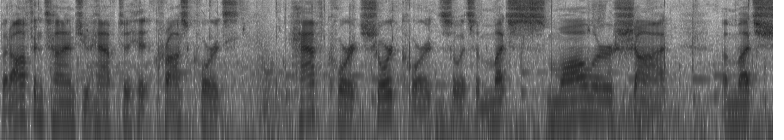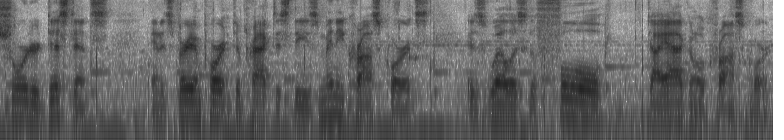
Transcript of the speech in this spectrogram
But oftentimes you have to hit cross courts half court, short court, so it's a much smaller shot, a much shorter distance, and it's very important to practice these mini cross courts as well as the full diagonal cross court.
